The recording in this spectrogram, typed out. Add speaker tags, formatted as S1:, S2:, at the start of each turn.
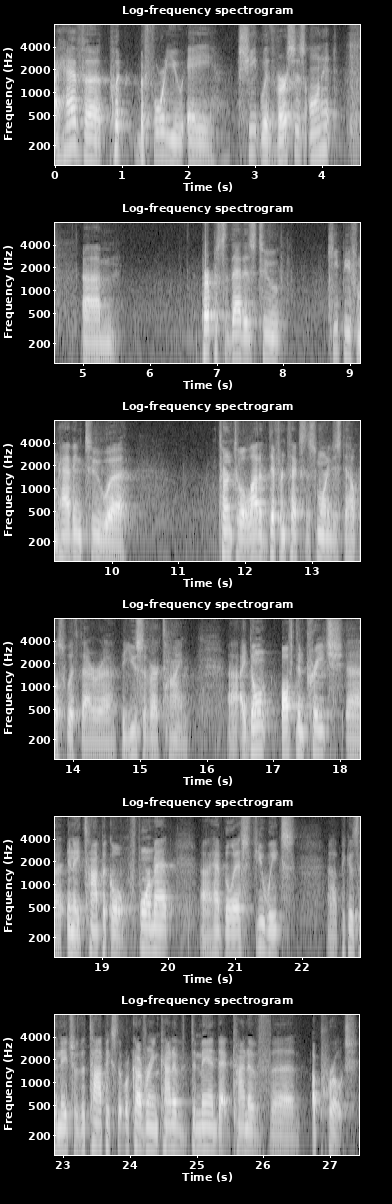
S1: I have uh, put before you a sheet with verses on it. Um, purpose of that is to keep you from having to uh, turn to a lot of different texts this morning just to help us with our, uh, the use of our time. Uh, I don't often preach uh, in a topical format. I have the last few weeks uh, because the nature of the topics that we're covering kind of demand that kind of approach.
